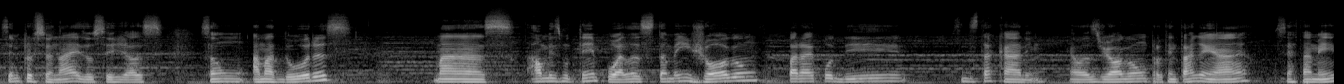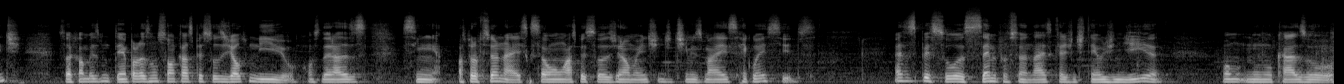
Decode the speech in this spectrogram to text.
semi-profissionais, ou seja, elas são amadoras, mas ao mesmo tempo elas também jogam para poder se destacarem. Elas jogam para tentar ganhar, certamente, só que ao mesmo tempo elas não são aquelas pessoas de alto nível, consideradas, sim, as profissionais, que são as pessoas geralmente de times mais reconhecidos. Essas pessoas semi-profissionais que a gente tem hoje em dia, no caso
